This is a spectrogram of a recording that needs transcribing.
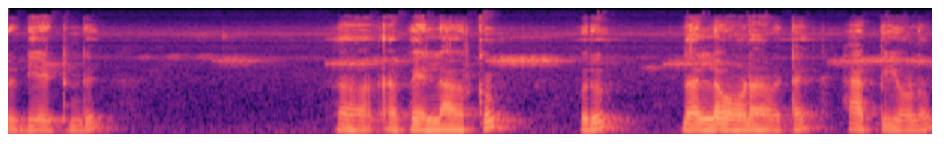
റെഡി ആയിട്ടുണ്ട്. അപ്പോൾ എല്ലാവർക്കും ഒരു നല്ല ഓണമാവട്ടെ ഹാപ്പി ഓണം.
